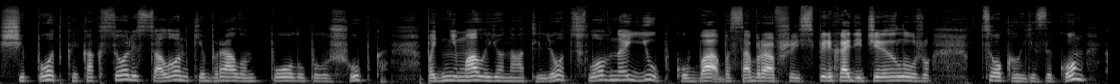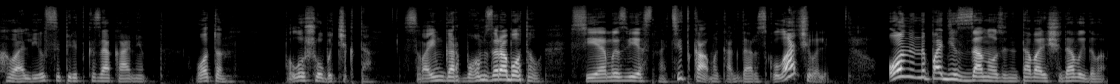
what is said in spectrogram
Щепоткой, как соль из солонки, брал он полу полушубка, поднимал ее на отлет, словно юбку баба, собравшаяся переходить через лужу. Цокал языком, хвалился перед казаками — вот он, полушубочек-то. Своим горбом заработал. Всем известно, титка мы когда раскулачивали, он и напади с занозой на товарища Давыдова.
